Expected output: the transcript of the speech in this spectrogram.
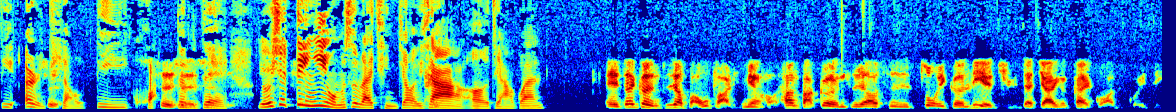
第二条第一款，对不对？有一些定义，我们是不是来请教一下 呃检察官？诶，在个人资料保护法里面哈，他们把个人资料是做一个列举，再加一个概括的规定。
